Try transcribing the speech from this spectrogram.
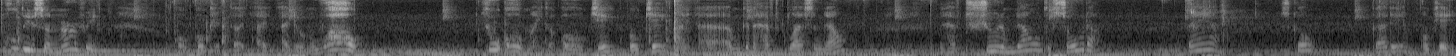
Baldi is unnerving. Oh, okay. I, I, I don't know. Whoa! You, oh my god. Okay, okay. I, uh, I'm gonna have to blast him down. Have to shoot him down with a soda. Bam. Let's go. Goddamn. Okay.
